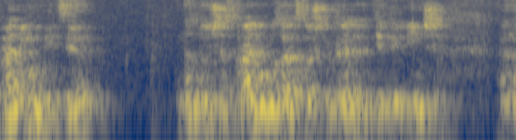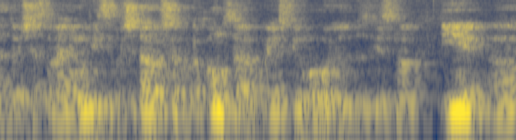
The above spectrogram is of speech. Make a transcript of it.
в ранньому віці, на той час, в ранньому, зараз трошки вже діти інші. Е, На той час в ранньому віці прочитав Шерлока Холмса українською мовою, звісно, і е,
